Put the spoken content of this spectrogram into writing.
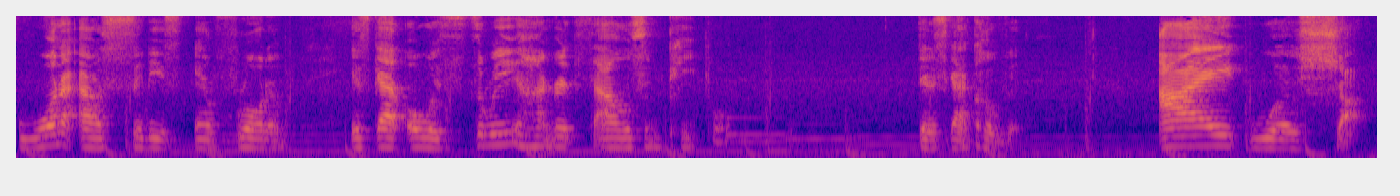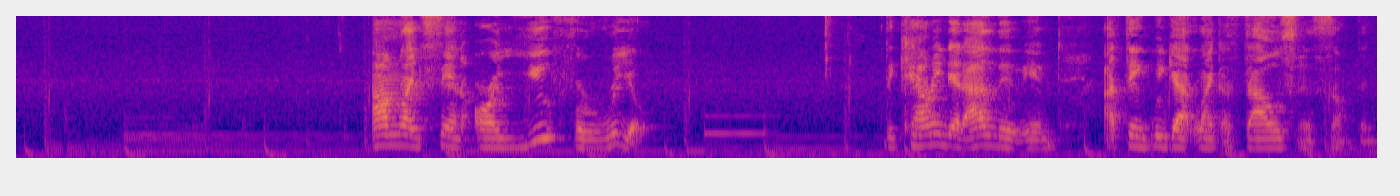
one of our cities in Florida, it's got over three hundred thousand people that has got COVID. I was shocked. I'm like saying, "Are you for real?" The county that I live in, I think we got like a thousand and something.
